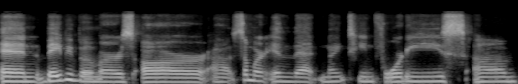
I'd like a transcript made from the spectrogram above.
And baby boomers are uh, somewhere in that 1940s, um,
